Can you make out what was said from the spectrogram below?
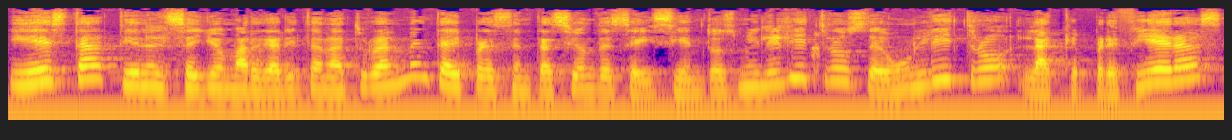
y esta tiene el sello Margarita Naturalmente. Hay presentación de 600 mililitros, de un litro, la que prefieras.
